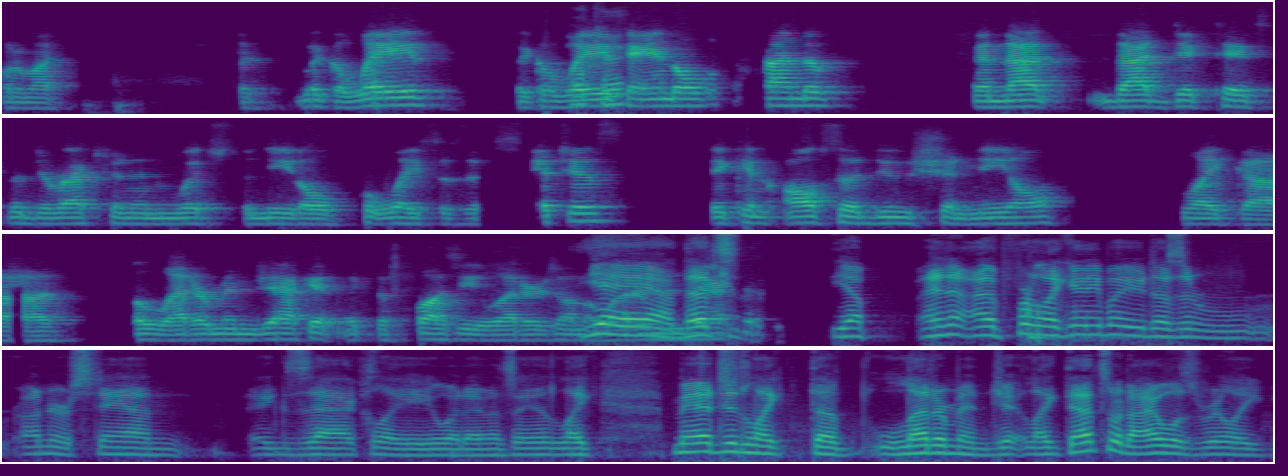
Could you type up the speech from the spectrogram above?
what am I? Like a lathe, like a lathe Okay. handle, kind of, and that that dictates the direction in which the needle places its stitches. It can also do chenille, like uh, a Letterman jacket, like the fuzzy letters on the Yeah, Letterman yeah, that's- jacket. Yep. And I, for like anybody who doesn't understand exactly what I'm saying, like imagine like the Letterman, like that's what I was really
